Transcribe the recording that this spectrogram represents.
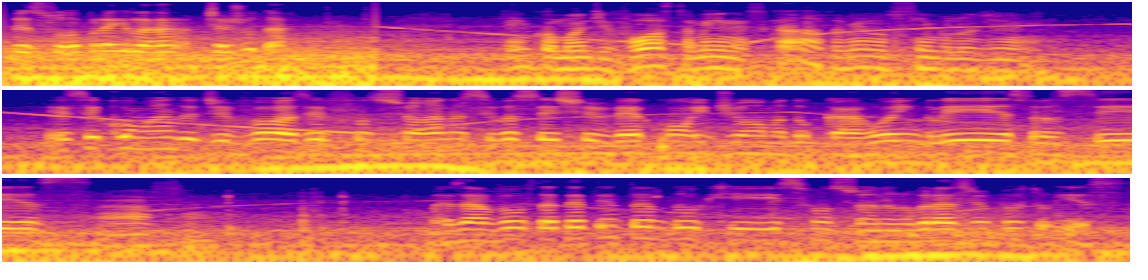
pessoa para ir lá te ajudar. tem comando de voz também nesse carro? Tá vendo o símbolo de. Esse comando de voz, ele funciona se você estiver com o idioma do carro, ou inglês, francês. Ah, sim. Mas a Volvo está até tentando que isso funcione no Brasil em português.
